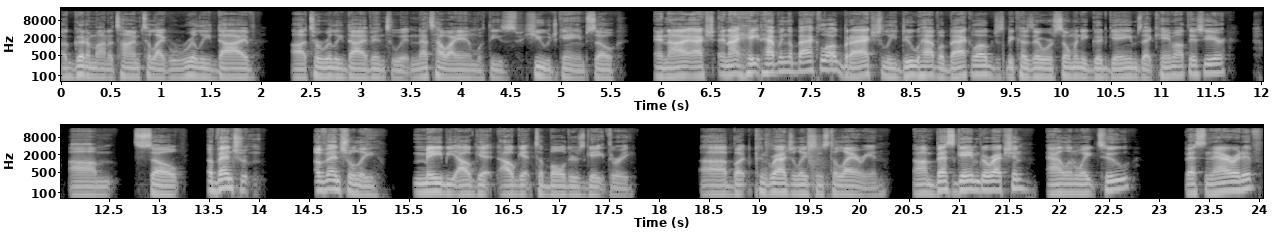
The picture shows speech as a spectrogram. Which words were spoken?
a good amount of time to like really dive, uh, to really dive into it. And that's how I am with these huge games. So, and I actually, and I hate having a backlog, but I actually do have a backlog just because there were so many good games that came out this year. Um, so eventually, eventually, maybe I'll get, I'll get to Baldur's Gate 3. Uh, but congratulations to Larian. Um, best game direction, Alan Wake 2. Best narrative,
